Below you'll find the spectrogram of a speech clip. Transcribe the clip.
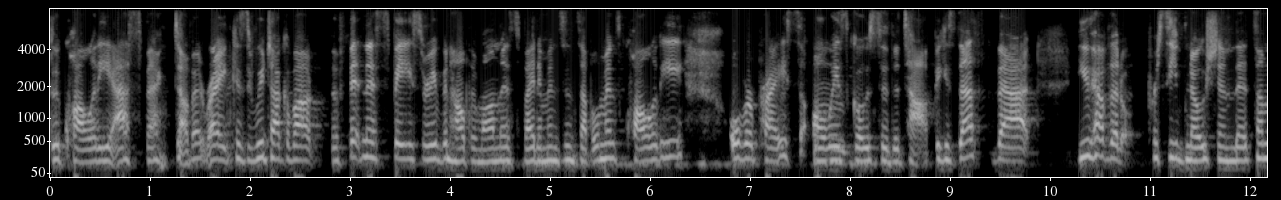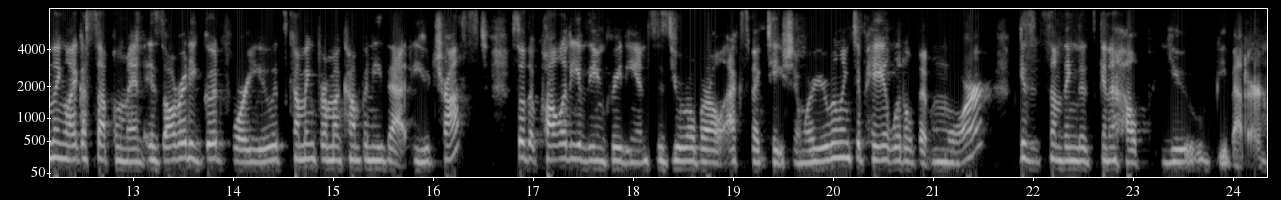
the quality aspect of it, right? Because if we talk about the fitness space or even health and wellness, vitamins and supplements, quality over price always mm. goes to the top because that's that you have that perceived notion that something like a supplement is already good for you. It's coming from a company that you trust. So the quality of the ingredients is your overall expectation, where you're willing to pay a little bit more because it's something that's going to help you be better.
